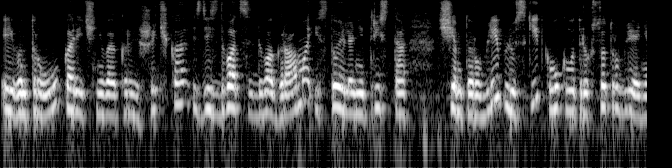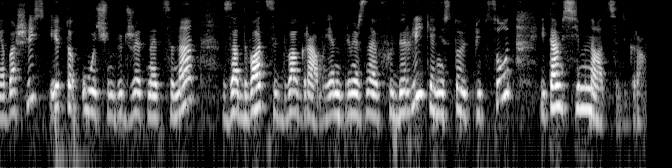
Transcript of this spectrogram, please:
Avon True, коричневая крышечка. Здесь 22 грамма, и стоили они 300 с чем-то рублей, плюс скидка около 300 рублей. Они обошлись, это очень бюджетная цена за 22 грамма. Я, например, знаю, в Фаберлике они стоят 500, и там 17 грамм.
